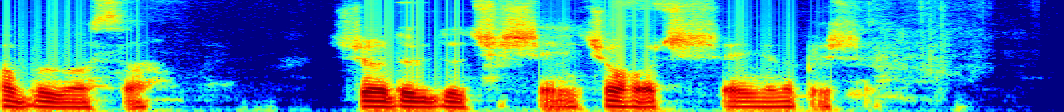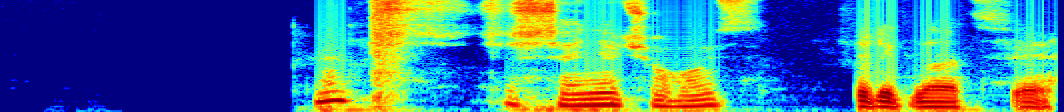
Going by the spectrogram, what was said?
Фабулоса. Щодо до очищення. Чого очищення напише? Ну, чищення чогось. Пелігнації.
